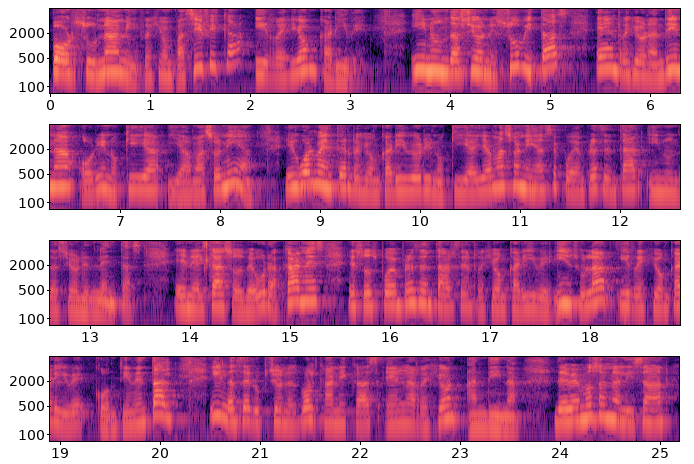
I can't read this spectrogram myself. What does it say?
Por tsunami, región pacífica y región caribe inundaciones súbitas en región andina, Orinoquía y Amazonía. Igualmente en región Caribe, Orinoquía y Amazonía se pueden presentar inundaciones lentas. En el caso de huracanes, estos pueden presentarse en región Caribe insular y región Caribe continental y las erupciones volcánicas en la región andina. Debemos analizar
